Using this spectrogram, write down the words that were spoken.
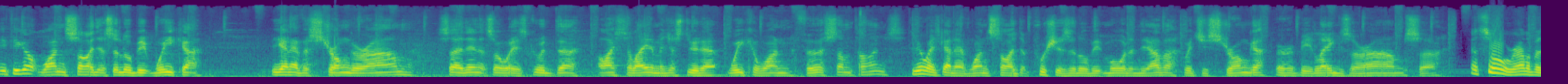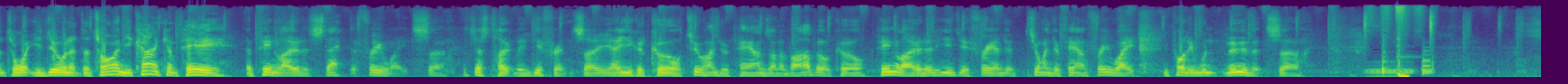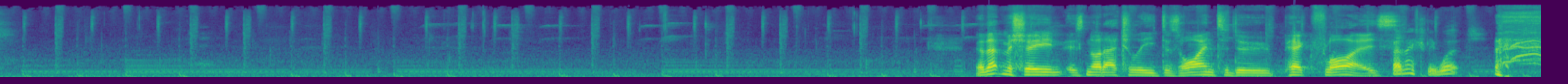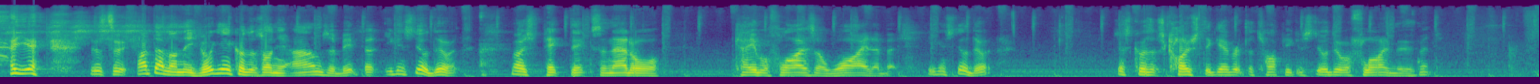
If you've got one side that's a little bit weaker, you're going to have a stronger arm. So then it's always good to isolate them and just do that weaker one first sometimes. You're always going to have one side that pushes a little bit more than the other, which is stronger, whether it be legs or arms. So it's all relevant to what you're doing at the time. You can't compare a pin loaded stack to free weights. So it's just totally different. So yeah, you could curl 200 pounds on a barbell curl, pin loaded, you do 300, 200 pound free weight, you probably wouldn't move it. So Now that machine is not actually designed to do pec flies. that actually works. yeah, just to, I've done on these, yeah, because it's on your arms a bit, but you can still do it. Most pec decks and that or cable flies are wider, but you can still do it. Just because it's close together at the top, you can still do a fly movement.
